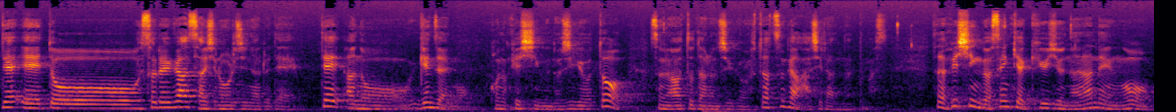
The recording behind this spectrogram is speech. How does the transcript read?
で、えーと、それが最初のオリジナルでであの現在もこのフィッシングの事業とそのアウトドアの事業2つが柱になってます。ただフィッシングは1997年を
